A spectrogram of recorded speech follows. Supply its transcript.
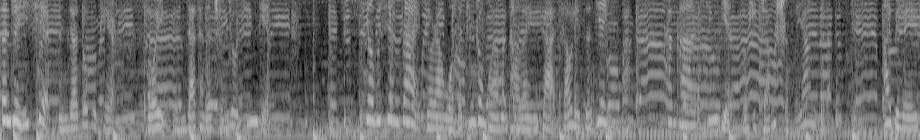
但这一切人家都不 care，所以人家才能成就经典。要不现在就让我和听众朋友们讨论一下小李子的电影吧，看看经典都是长什么样子的。I believe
